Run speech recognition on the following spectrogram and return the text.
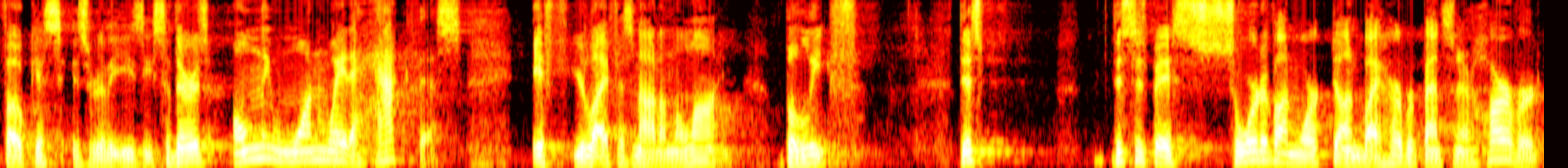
focus is really easy. So there is only one way to hack this if your life is not on the line belief. This, this is based sort of on work done by Herbert Benson at Harvard.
